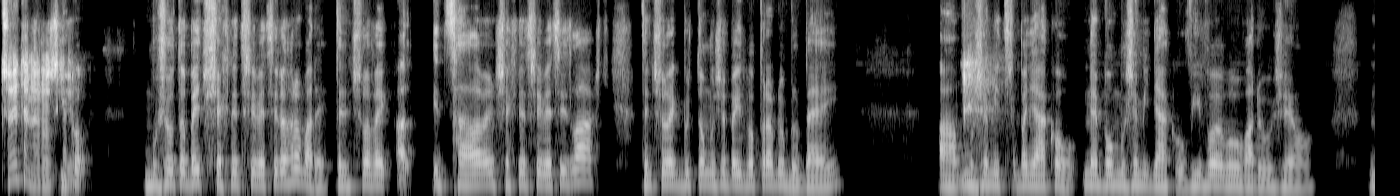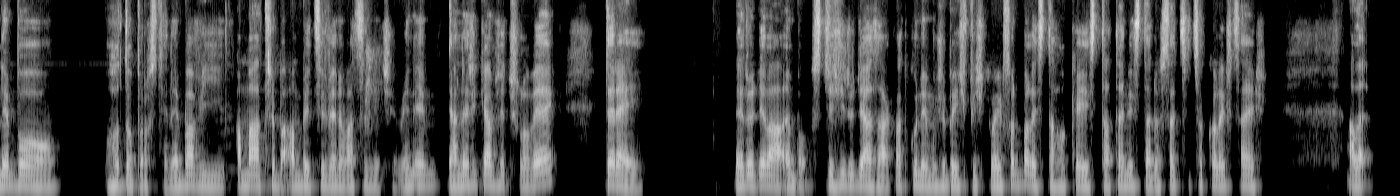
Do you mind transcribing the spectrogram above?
Co je ten rozdíl? Jako, můžou to být všechny tři věci dohromady. Ten člověk, a i celé všechny tři věci zvlášť. Ten člověk buď to může být opravdu blbej, a může mít třeba nějakou, nebo může mít nějakou vývojovou vadu, že jo, nebo ho to prostě nebaví a má třeba ambici věnovat se něčem jiným. Já neříkám, že člověk, který nedodělá, nebo stěží dodělá základku, nemůže být špičkový fotbalista, hokejista, tenista, dostat si cokoliv chceš. Ale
